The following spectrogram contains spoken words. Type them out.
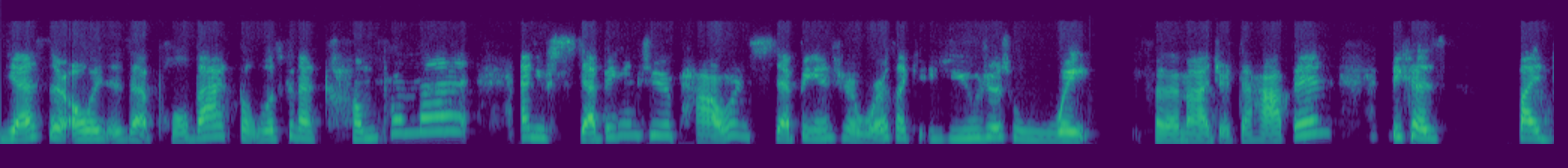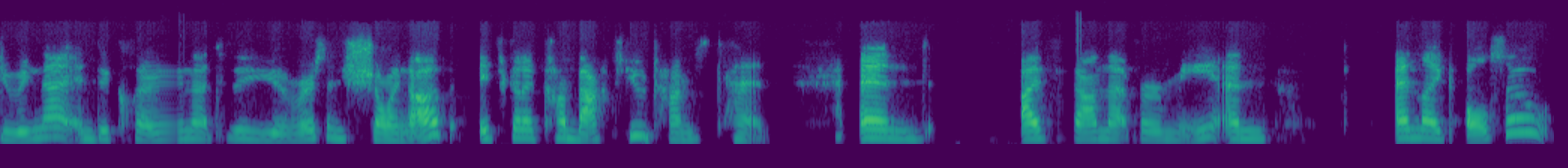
yes, there always is that pullback, but what's gonna come from that and you stepping into your power and stepping into your worth, like you just wait for the magic to happen because by doing that and declaring that to the universe and showing up, it's going to come back to you times 10. And I found that for me and and like also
